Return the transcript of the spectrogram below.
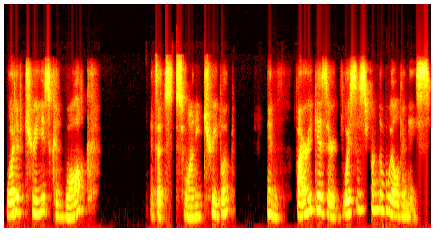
What If Trees Could Walk? It's a Sewanee tree book, and Fiery Gizzard Voices from the Wilderness.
